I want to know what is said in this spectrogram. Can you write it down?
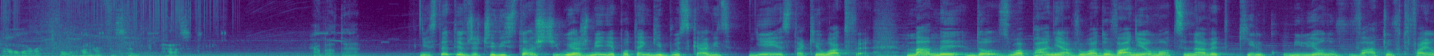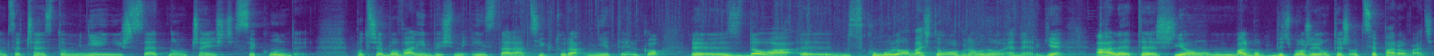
power at 400% capacity. How about that? Niestety w rzeczywistości ujarzmienie potęgi błyskawic nie jest takie łatwe. Mamy do złapania wyładowanie o mocy nawet kilku milionów watów, trwające często mniej niż setną część sekundy. Potrzebowalibyśmy instalacji, która nie tylko e, zdoła e, skumulować tą ogromną energię, ale też ją, albo być może ją też odseparować,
